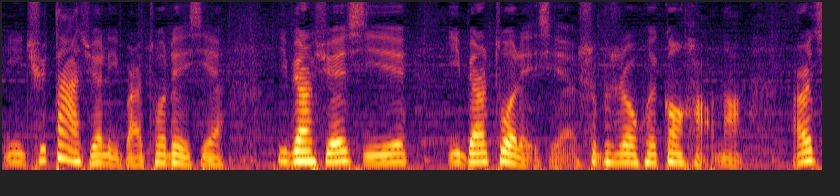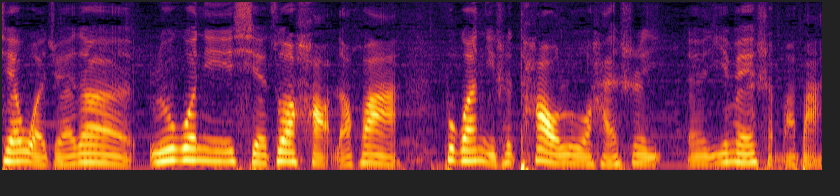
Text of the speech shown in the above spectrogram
你去大学里边做这些，一边学习一边做这些，是不是会更好呢？而且我觉得，如果你写作好的话，不管你是套路还是呃因为什么吧。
